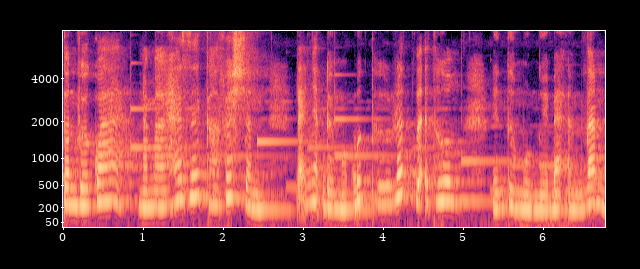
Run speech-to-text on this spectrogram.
Tuần vừa qua, Nama Hazard Confession đã nhận được một bức thư rất dễ thương đến từ một người bạn ẩn danh.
